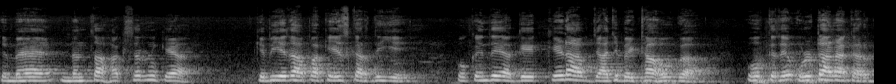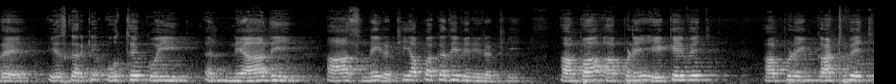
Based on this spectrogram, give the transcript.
ਤੇ ਮੈਂ ਨੰਤਾ ਹਕਸਰ ਨੂੰ ਕਿਹਾ ਕਿ ਵੀ ਇਹਦਾ ਆਪਾਂ ਕੇਸ ਕਰ ਦਈਏ। ਉਹ ਕਹਿੰਦੇ ਅੱਗੇ ਕਿਹੜਾ ਜੱਜ ਬੈਠਾ ਹੋਊਗਾ, ਉਹ ਕਿਤੇ ਉਲਟਾ ਨਾ ਕਰ ਦੇ। ਇਸ ਕਰਕੇ ਉੱਥੇ ਕੋਈ ਨਿਆਂ ਦੀ ਆਸ ਨਹੀਂ ਰੱਖੀ, ਆਪਾਂ ਕਦੀ ਵੀ ਨਹੀਂ ਰੱਖੀ। ਆਪਾਂ ਆਪਣੇ ਏਕੇ ਵਿੱਚ, ਆਪਣੇ ਇਕੱਠ ਵਿੱਚ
